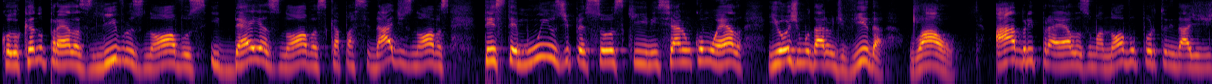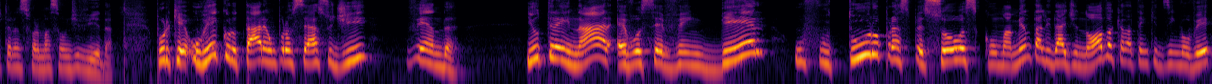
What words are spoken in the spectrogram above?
colocando para elas livros novos, ideias novas, capacidades novas, testemunhos de pessoas que iniciaram como ela e hoje mudaram de vida, uau! Abre para elas uma nova oportunidade de transformação de vida. Porque o recrutar é um processo de venda. E o treinar é você vender o futuro para as pessoas com uma mentalidade nova que ela tem que desenvolver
